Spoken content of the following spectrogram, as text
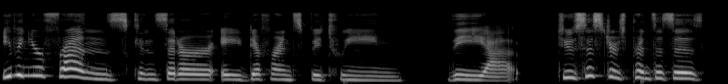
even your friends consider a difference between the uh, two sisters princesses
